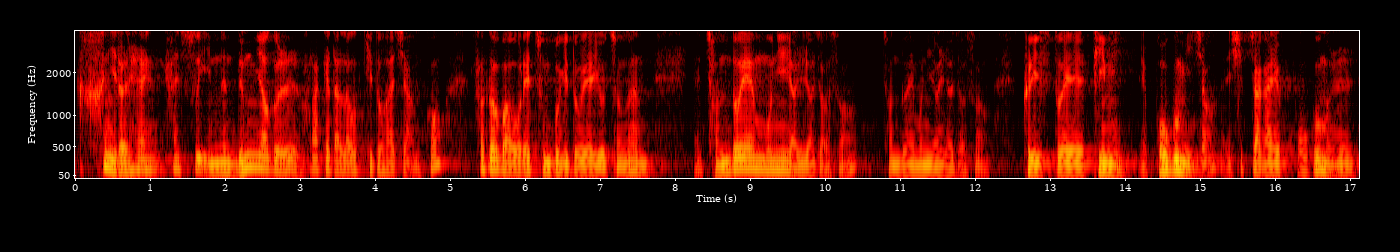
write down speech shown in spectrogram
큰 일을 할 수 있는 능력을 허락해 달라고 기도하지 않고 사도 바울의 중보기도의 요청은 전도의 문이 열려져서 전도의 문이 열려져서 그리스도의 비밀, 복음이죠. 십자가의 복음을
